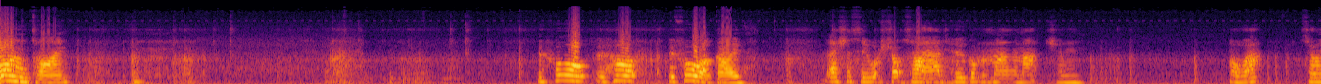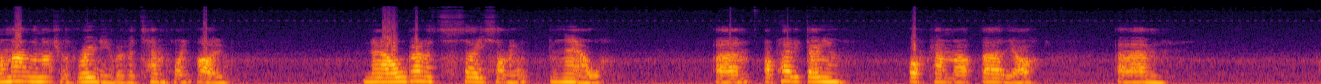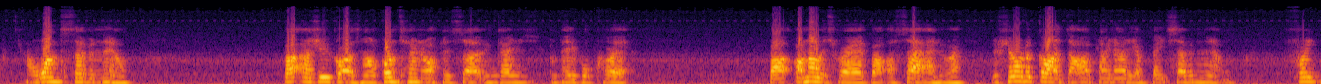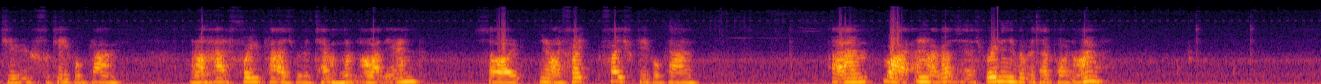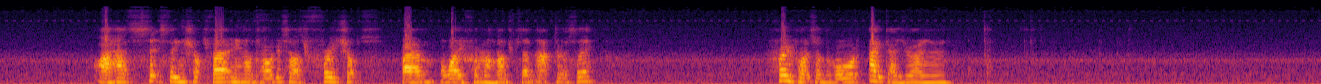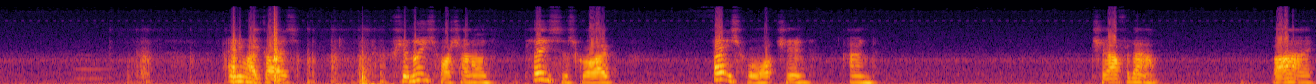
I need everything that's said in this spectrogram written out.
Final time before before before I go let's just see what shots I had who got the man of the match and all that. So my man of the match was Rooney with a 10.0 now I'm going to say something now. Um, I played a game off camera earlier um, I won 7 0. But as you guys know, I've gone 2 0 up in certain games and people quit. But I know it's rare, but I say it anyway. If you're the guys that I played earlier beat 7 0, thank you for keeping playing. And I had three players with a 10 point at the end. So, you know, thanks for keeping playing. Um, right, anyway, that's this. Reading with a 10.9. I had 16 shots, 13 on target, so I was 3 shots um, away from 100% accuracy. 3 points on the board, 8 gauge running. Anyway guys, if you're new to my channel, please subscribe. Thanks for watching and ciao for now. Bye.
